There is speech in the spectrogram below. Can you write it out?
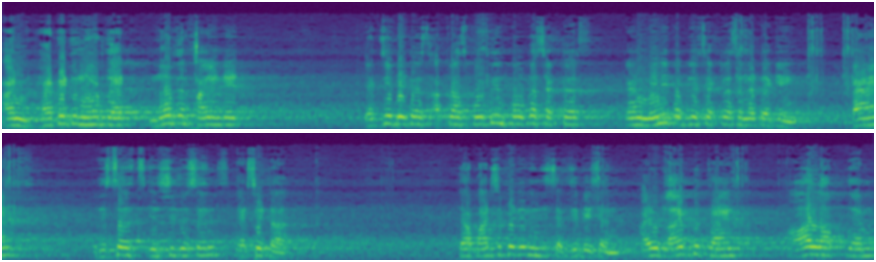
I'm happy to note that more than 500 exhibitors across 14 focus sectors and many public sectors undertaking, banks, research institutions, etc. They have participated in this exhibition. I would like to thank all of them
